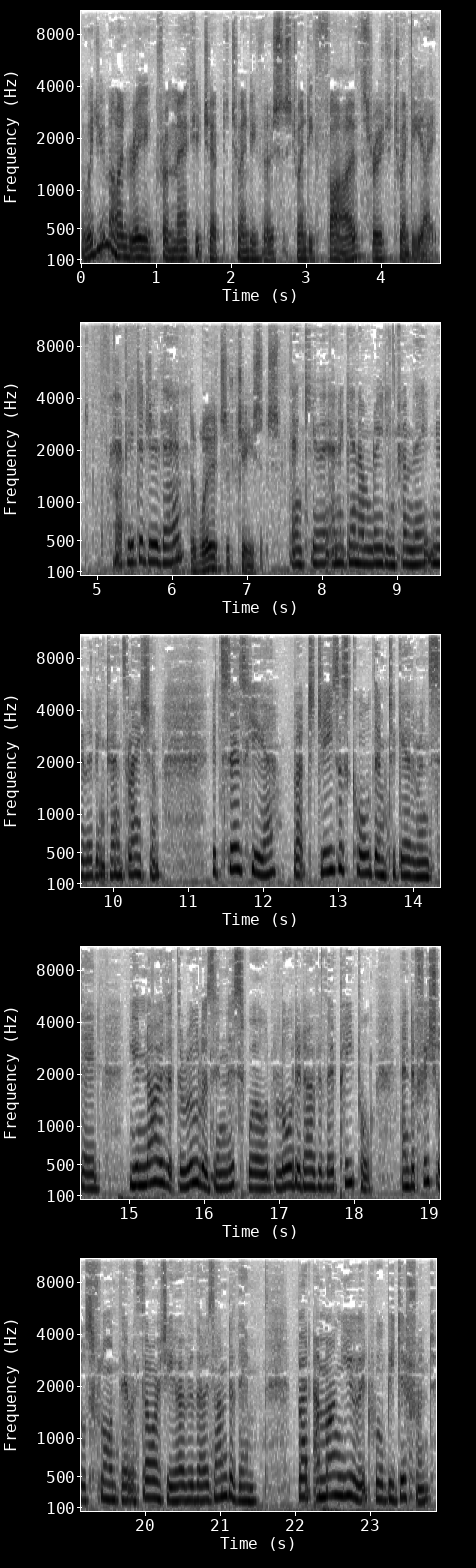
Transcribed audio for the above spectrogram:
Would you mind reading from Matthew chapter 20, verses 25 through to 28? Happy to do that. The words of Jesus. Thank you. And again, I'm reading from the New Living Translation. It says here, But Jesus called them together and said, You know that the rulers in this world lord it over their people, and officials flaunt their authority over those under them. But among you it will be different.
